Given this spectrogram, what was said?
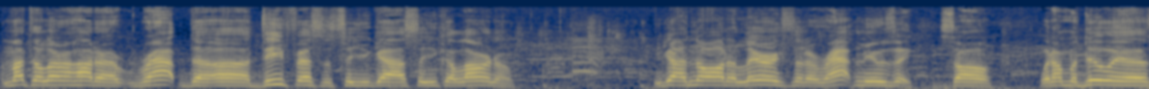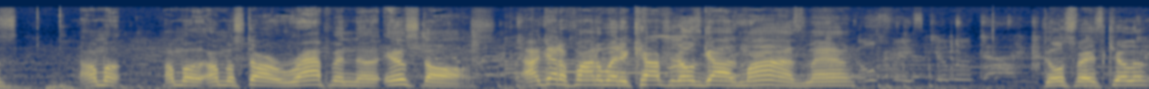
I'm about to learn how to rap the uh, defenses to you guys so you can learn them. You guys know all the lyrics of the rap music, so what I'm gonna do is I'm gonna I'm gonna I'm gonna start rapping the installs. I gotta find a way to capture those guys' minds, man. Ghostface Killah. Ghostface Killah.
